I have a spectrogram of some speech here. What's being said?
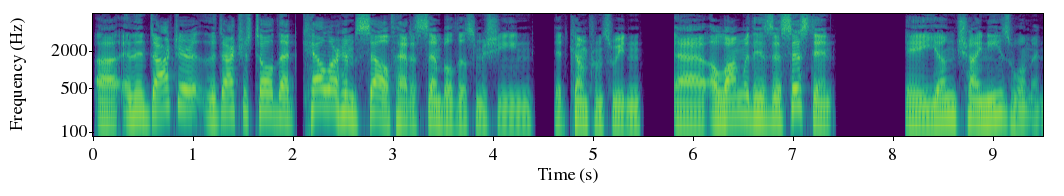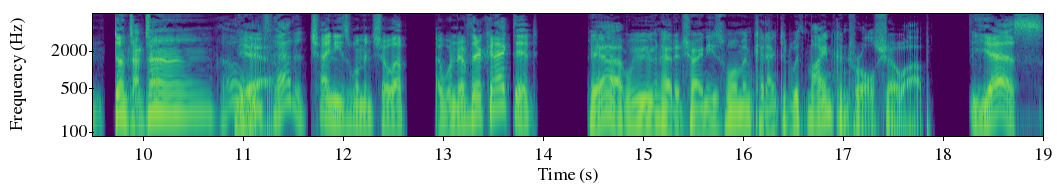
uh, and then doctor the doctor's told that Keller himself had assembled this machine. It come from Sweden, uh, along with his assistant, a young Chinese woman. Dun dun dun. Oh, Yeah. we've had a Chinese woman show up. I wonder if they're connected. yeah we've even had a chinese woman connected with mind control show up Yes.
